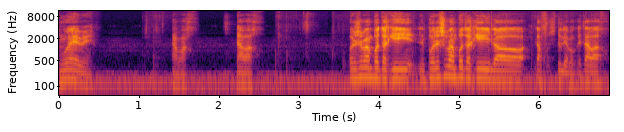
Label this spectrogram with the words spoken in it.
9 Abajo Está abajo. Por eso me han puesto aquí Por eso me han puesto aquí la, la fusible Porque está abajo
